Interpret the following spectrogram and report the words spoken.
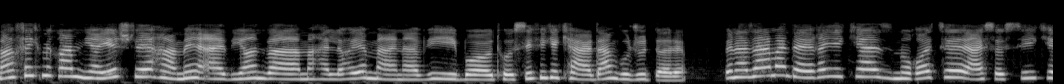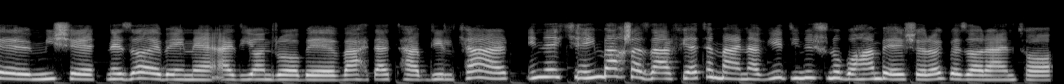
من فکر می‌کنم نیایش همه ادیان و محله های معنوی با توصیفی که کردم وجود داره. به نظر من دقیقا یکی از نقاط اساسی که میشه نزاع بین ادیان را به وحدت تبدیل کرد اینه که این بخش از ظرفیت معنوی دینشون رو با هم به اشتراک بذارن تا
